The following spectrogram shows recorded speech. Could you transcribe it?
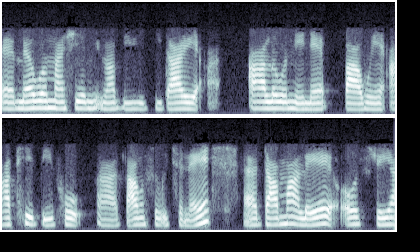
အဲ Melbourne မှာရှိတဲ့မြန်မာပြည်ပြည်သားတွေအားလုံးအနေနဲ့ပါဝင်အားဖြည့်ပေးဖို့အာတောင်းဆိုချင်တယ်အဲဒါမှလည်းဩစတြေးလျ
